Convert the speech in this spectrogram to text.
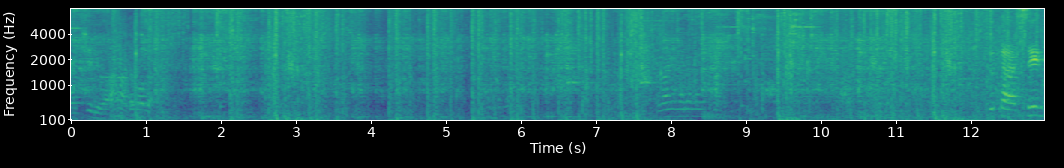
Ateş ediyorlar. Aha adam orada. Süpersin.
